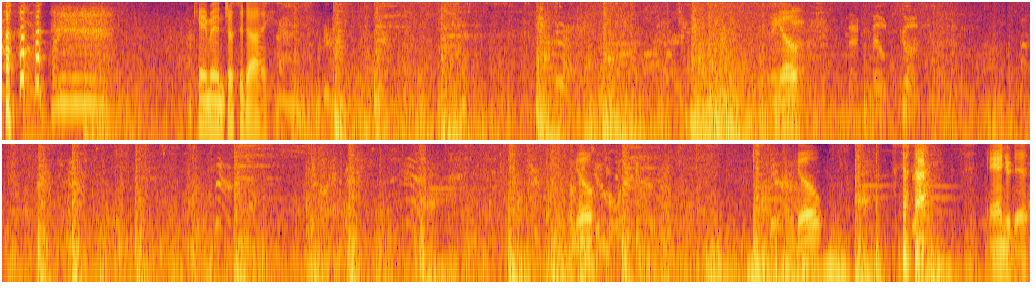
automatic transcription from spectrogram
Came in just to die. There we go. That felt good. There we go. Two more to go. There we go. and you're dead.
